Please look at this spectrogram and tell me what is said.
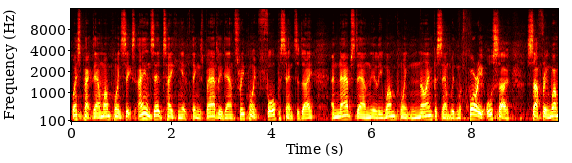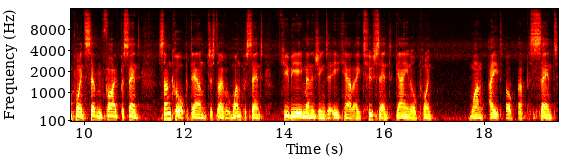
Westpac down 1.6, ANZ taking it things badly, down 3.4% today, and NABs down nearly 1.9%, with Macquarie also suffering 1.75%. Suncorp down just over 1%. QBE managing to eke out a 2 cent gain or 0.18 of a percent.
